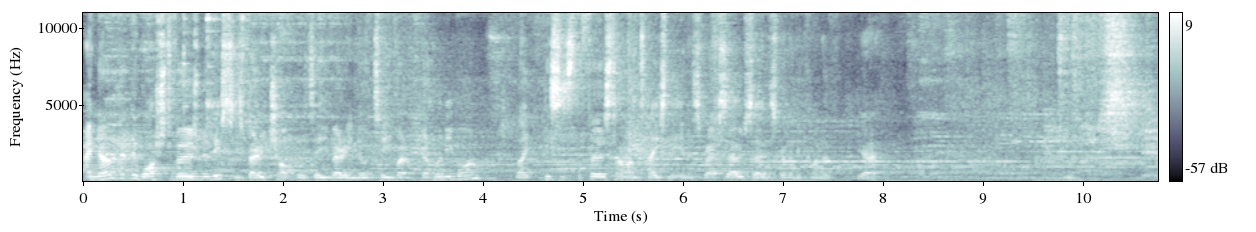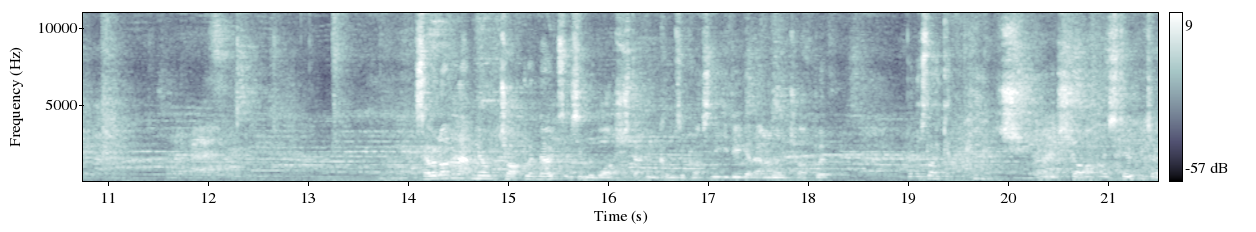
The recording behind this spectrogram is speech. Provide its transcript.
I know that the washed version of this is very chocolatey, very nutty, but the honey one, like this is the first time I'm tasting it in espresso, so it's going to be kind of yeah. So a lot of that milk chocolate notes that's in the wash, that think comes across in it. You do get that milk chocolate, but there's like a peach kind of sharpness to it, which I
